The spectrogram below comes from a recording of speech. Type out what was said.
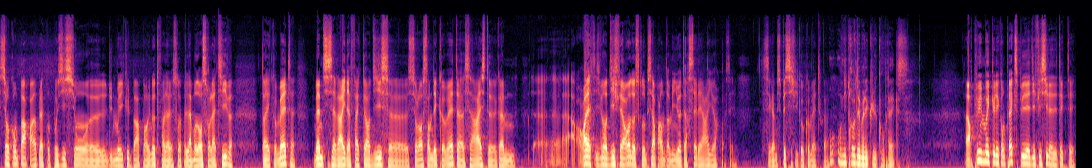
Si on compare par exemple la composition euh, d'une molécule par rapport à une autre, enfin ce qu'on appelle l'abondance relative dans les comètes, même si ça varie d'un facteur 10 euh, sur l'ensemble des comètes, ça reste quand même relativement différent de ce qu'on observe par exemple dans le milieu interstellaire ailleurs. C'est quand même spécifique aux comètes. Quoi. On y trouve des molécules complexes Alors plus une molécule est complexe, plus elle est difficile à détecter.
